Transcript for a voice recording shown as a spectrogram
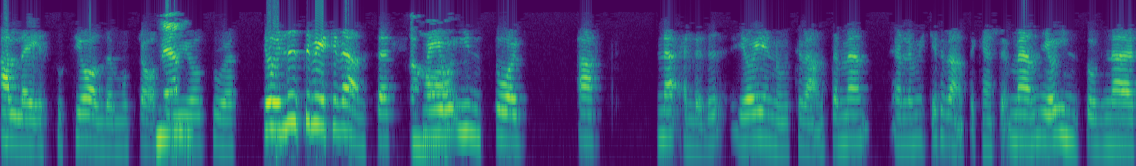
alla är socialdemokrater. Men... Jag tror att jag är lite mer till vänster. Aha. Men jag insåg att, nej, eller jag är nog till vänster, men, eller mycket till vänster kanske. Men jag insåg när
